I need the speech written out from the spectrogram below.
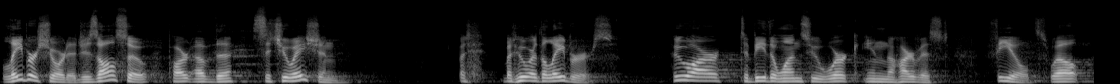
labor shortage is also part of the situation. But, but who are the laborers? Who are to be the ones who work in the harvest fields? Well,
